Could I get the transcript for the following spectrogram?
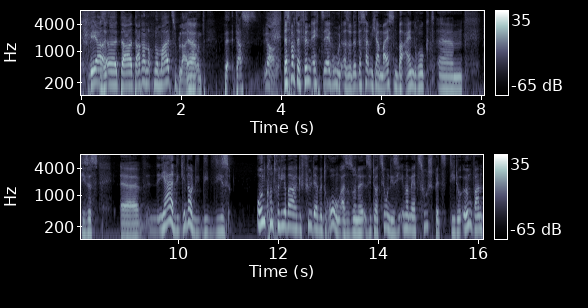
schwer, Also- äh, da, da dann noch normal zu bleiben. Ja. Und das, ja. Das macht der Film echt sehr gut. Also das, hat mich am meisten beeindruckt. Ähm, dieses, äh, ja, die, genau, die, die, dieses unkontrollierbare Gefühl der Bedrohung, also so eine Situation, die sich immer mehr zuspitzt, die du irgendwann,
